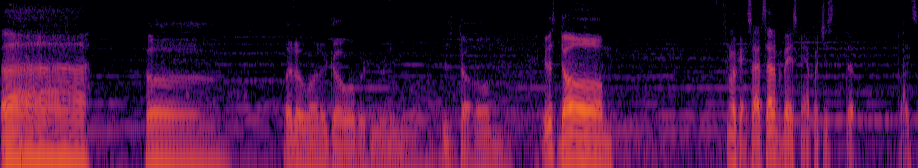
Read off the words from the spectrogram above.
Uh, uh, I don't want to go over here anymore. It's dumb. It's dumb. Okay, so I've set up a base camp, which is the place.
